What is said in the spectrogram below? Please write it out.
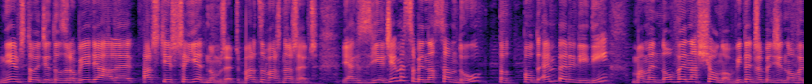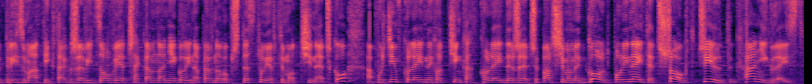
nie wiem czy to będzie do zrobienia, ale patrzcie jeszcze jedną rzecz, bardzo ważna rzecz. Jak zjedziemy sobie na sam dół, to pod Ember Lily mamy nowe nasiono. Widać, że będzie nowy Prismatic, także widzowie, czekam na niego i na pewno go przetestuję w tym odcineczku, a później w kolejnych odcinkach kolejne rzeczy. Patrzcie, mamy Gold, Pollinated, Shocked, Chilled, Honey Glazed,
